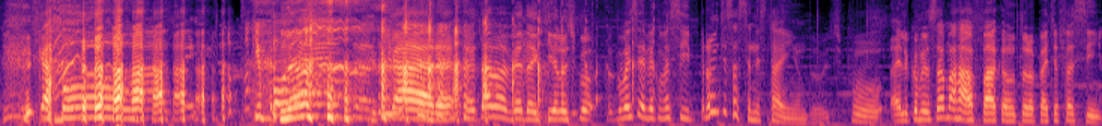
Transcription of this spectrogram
Boa! que porra é essa? Cara, eu tava vendo aquilo, tipo, eu comecei a ver como assim, pra onde essa cena está indo? Tipo, aí ele começou a amarrar a faca no trompete e falei assim,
